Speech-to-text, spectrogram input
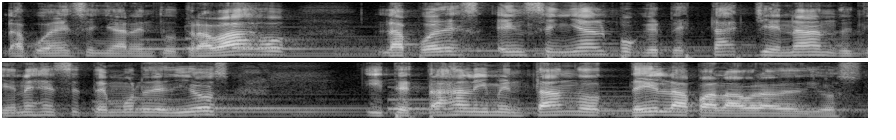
la puedes enseñar en tu trabajo, la puedes enseñar porque te estás llenando y tienes ese temor de Dios y te estás alimentando de la palabra de Dios.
